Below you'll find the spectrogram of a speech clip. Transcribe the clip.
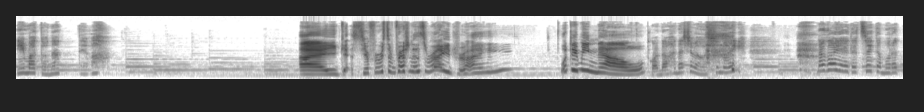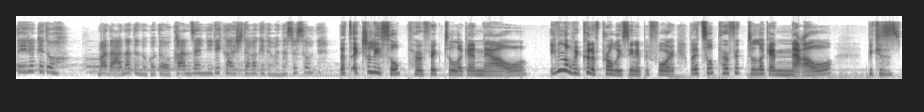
今となっては I guess your first impression is right, right? What do you mean now? この話はおしまい長い間ついてもらっているけど まだあなたのことを完全に理解したわけではなさそうね That's actually so perfect to look at now. Even though we could have probably seen it before, but it's so perfect to look at now because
